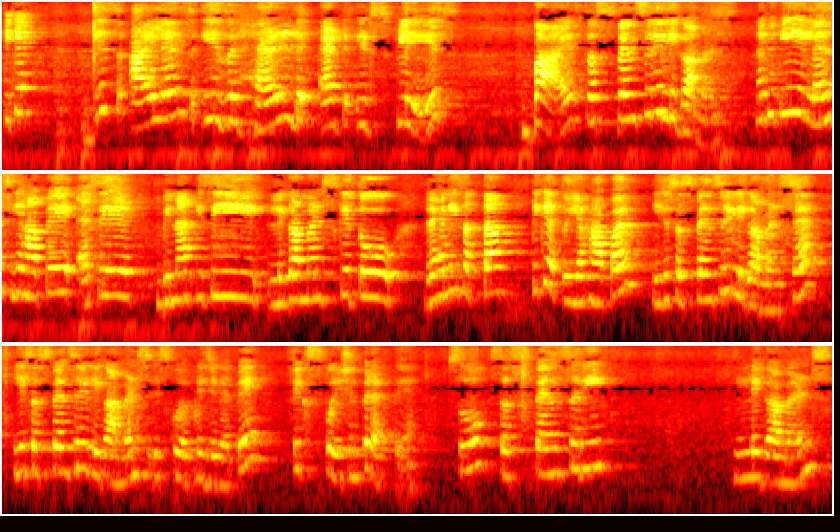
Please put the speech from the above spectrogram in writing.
ठीक है? This eye lens is held at its place by suspensory ligaments ना, क्योंकि ये लेंस यहाँ पे ऐसे बिना किसी लिगामेंट्स के तो रह नहीं सकता। ठीक है? तो यहाँ पर ये जो सस्पेंसरी लिगामेंट्स है, ये सस्पेंसरी लिगामेंट्स इसको अपनी जगह पे फिक्स पोजीशन पे रखते हैं। So, suspensory ligaments.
